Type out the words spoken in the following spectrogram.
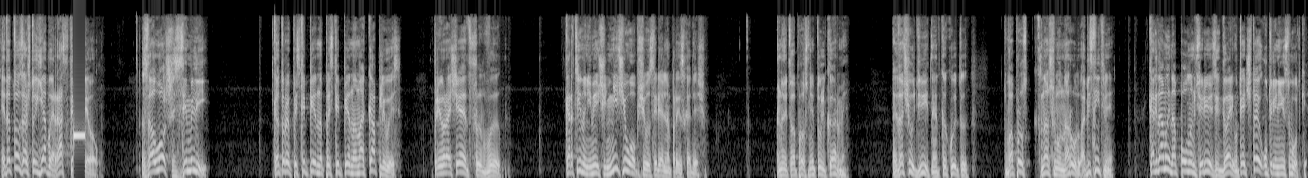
Это то, за что я бы расстреливал. За ложь земли, которая постепенно-постепенно накапливаясь, превращается в картину, не имеющую ничего общего с реально происходящим. Но это вопрос не только армии. Это вообще удивительно. Это какой-то вопрос к нашему народу. Объясните мне. Когда мы на полном серьезе говорим, вот я читаю утренние сводки,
